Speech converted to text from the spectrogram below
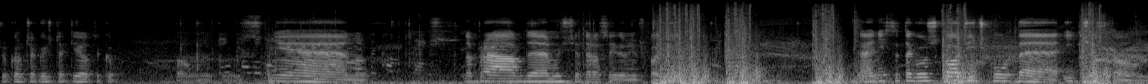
Szukam czegoś takiego, tylko. Nie, no. Naprawdę, musicie teraz sobie do mnie przychodzić. Ja nie chcę tego uszkodzić, kurde. Idźcie stąd.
